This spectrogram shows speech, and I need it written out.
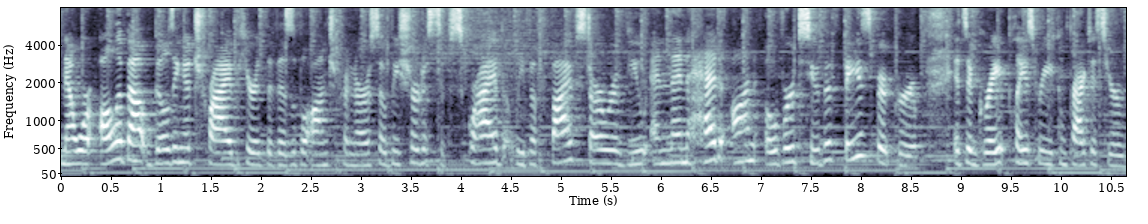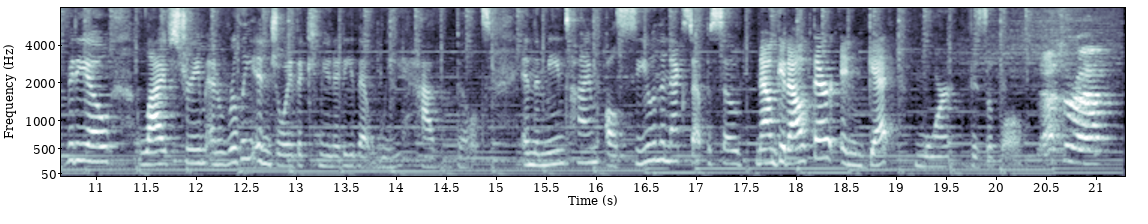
Now, we're all about building a tribe here at The Visible Entrepreneur, so be sure to subscribe, leave a five star review, and then head on over to the Facebook group. It's a great place where you can practice your video, live stream, and really enjoy the community that we have built. In the meantime, I'll see you in the next episode. Now, get out there and get more visible. That's a wrap.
